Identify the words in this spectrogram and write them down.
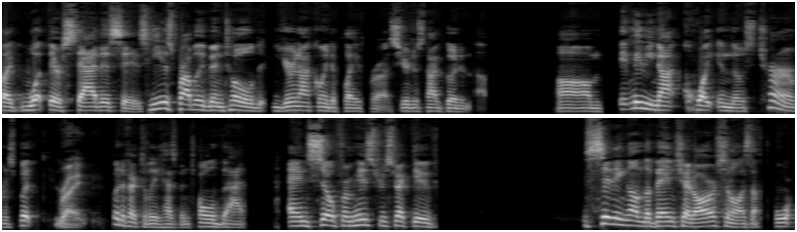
like what their status is. He has probably been told, "You're not going to play for us. You're just not good enough." Um, it maybe not quite in those terms, but right. but effectively has been told that. And so, from his perspective, sitting on the bench at Arsenal as a four,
